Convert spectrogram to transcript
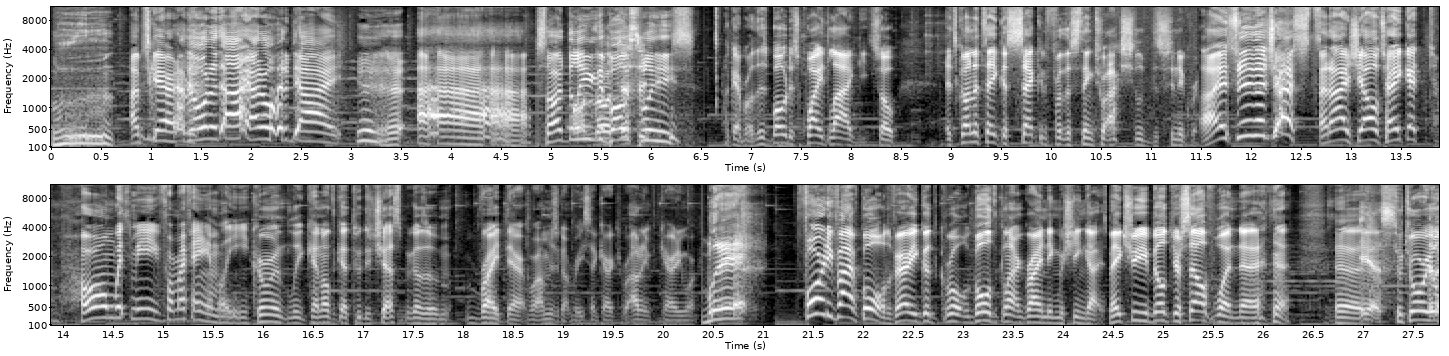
I'm scared. I don't want to die. I don't want to die. Ah. Start deleting no, the boat, please. Okay, bro, this boat is quite laggy, so it's gonna take a second for this thing to actually disintegrate. I see the chest, and I shall take it home with me for my family. Currently cannot get to the chest because I'm right there. Well, I'm just gonna reset character. I don't even care anymore. Blech. 45 gold. Very good gold grinding machine, guys. Make sure you build yourself one. Uh, uh, Yes. Tutorial.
